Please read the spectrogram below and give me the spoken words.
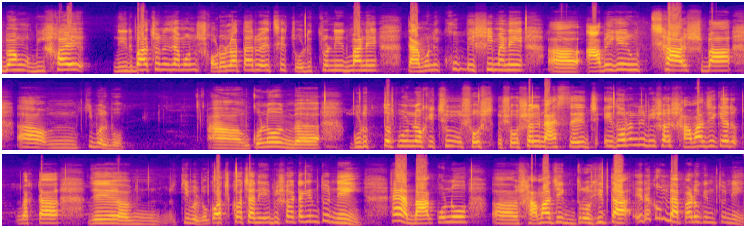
এবং বিষয় নির্বাচনে যেমন সরলতা রয়েছে, চরিত্র নির্মাণে, তেমনই খুব বেশি মানে আবেগের উচ্ছ্বাস বা কি বলব? কোনো গুরুত্বপূর্ণ কিছু সোশ্যাল মেসেজ এই ধরনের বিষয় সামাজিকের একটা যে কি বলব, কচকচানি, এই বিষয়টা কিন্তু নেই। হ্যাঁ বা কোনো সামাজিক দ্রোহিতা, এরকম ব্যাপারও কিন্তু নেই।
